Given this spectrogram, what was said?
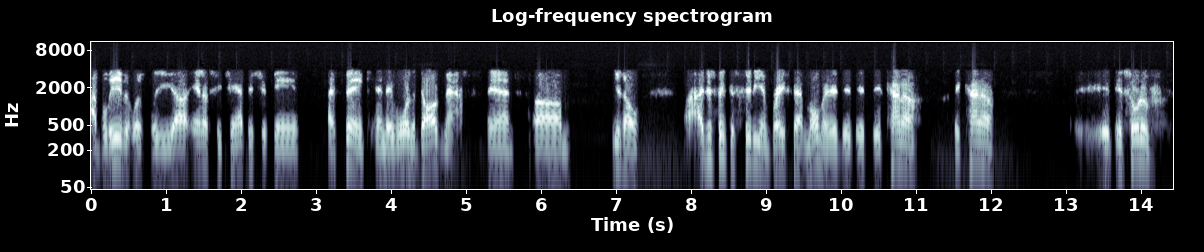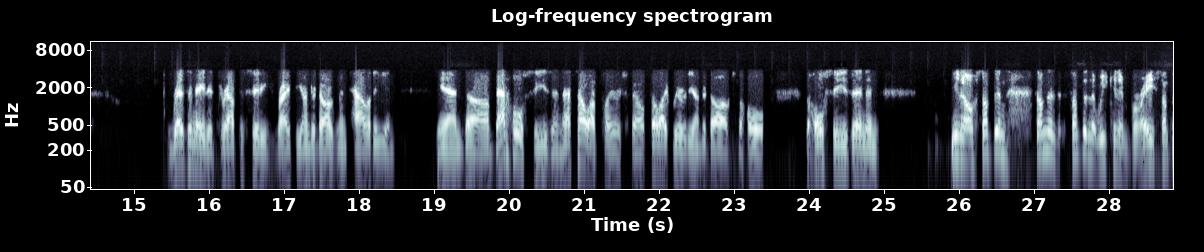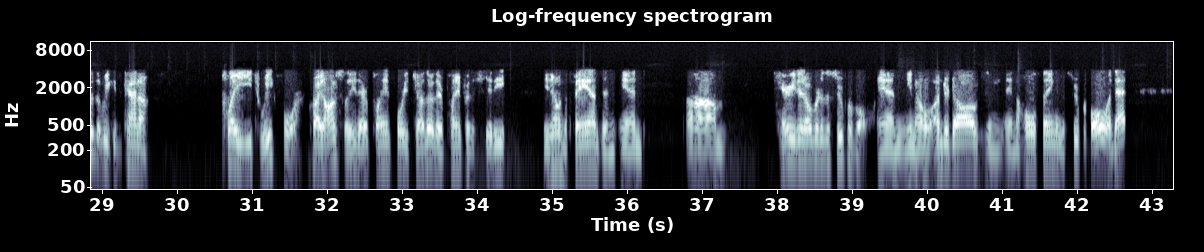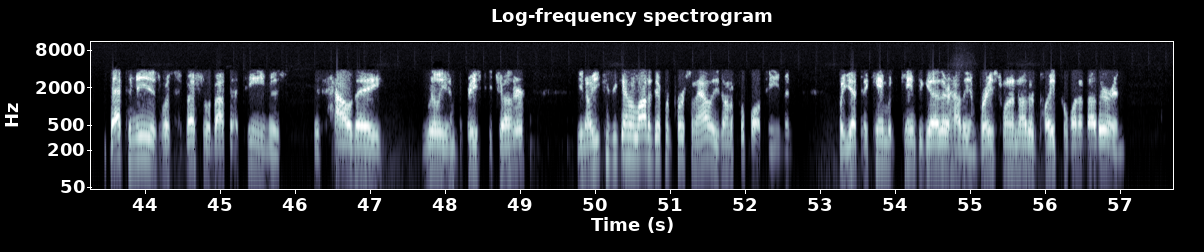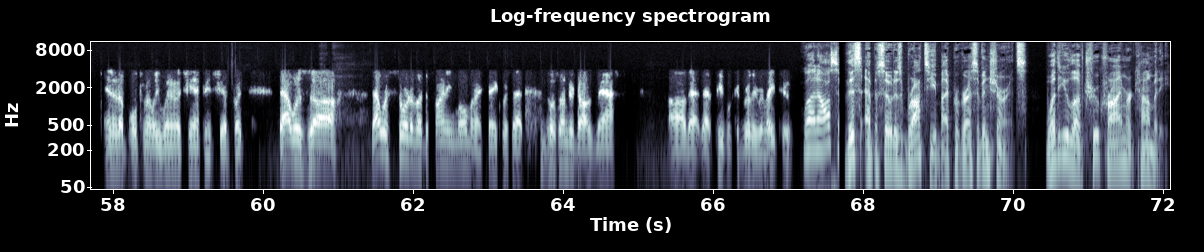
I believe it was the uh, NFC Championship game, I think, and they wore the dog mask, and um, you know, I just think the city embraced that moment. It it it, kind of it kind of it, it sort of resonated throughout the city, right? The underdog mentality and and uh, that whole season, that's how our players felt. Felt like we were the underdogs the whole the whole season, and you know something something something that we can embrace, something that we could kind of play each week for. Quite honestly, they're playing for each other. They're playing for the city, you know, and the fans, and and um, carried it over to the Super Bowl, and you know, underdogs and, and the whole thing in the Super Bowl, and that that to me is what's special about that team is is how they really embraced each other. You know, because you got a lot of different personalities on a football team, and but yet they came came together. How they embraced one another, played for one another, and ended up ultimately winning a championship. But that was uh, that was sort of a defining moment, I think, was that those underdog masks uh, that that people could really relate to. well, and also This episode is brought to you by Progressive Insurance. Whether you love true crime or comedy,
